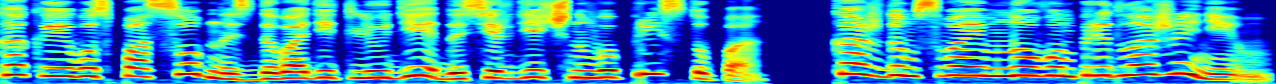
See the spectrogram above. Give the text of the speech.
как и его способность доводить людей до сердечного приступа каждым своим новым предложением.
